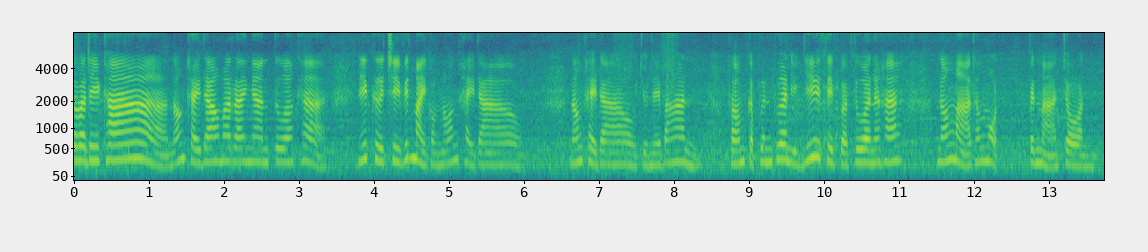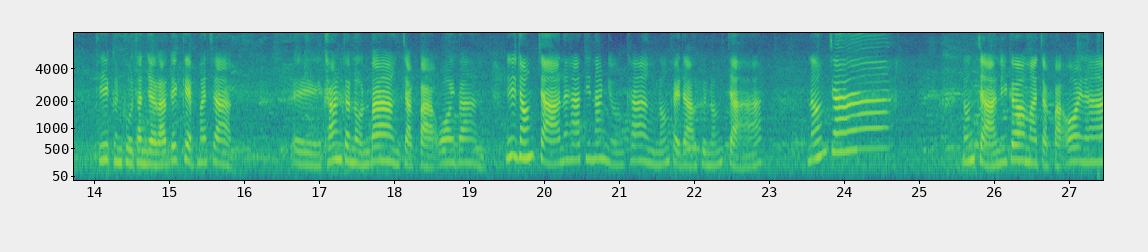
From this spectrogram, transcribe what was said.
สวัสดีค่ะ น้องไข่ดาวมารายงานตัวค่ะ นี่คือชีวิตใหม่ของน้องไข่ดาว น้องไข่ดาวอยู่ในบ้าน พร้อมกับเพื่อนๆอีก 20 กว่าตัวนะคะ น้องหมาทั้งหมดเป็นหมาจร ที่คุณครูธัญรัตน์ได้เก็บมาจากข้างถนนบ้าง จากป่าอ้อยบ้าง นี่น้องจ๋านะคะ ที่นั่งอยู่ข้างน้องไข่ดาวคือน้องจ๋าน้องจ๋าน้องจ๋านี่ก็มาจากป่าอ้อยนะคะ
